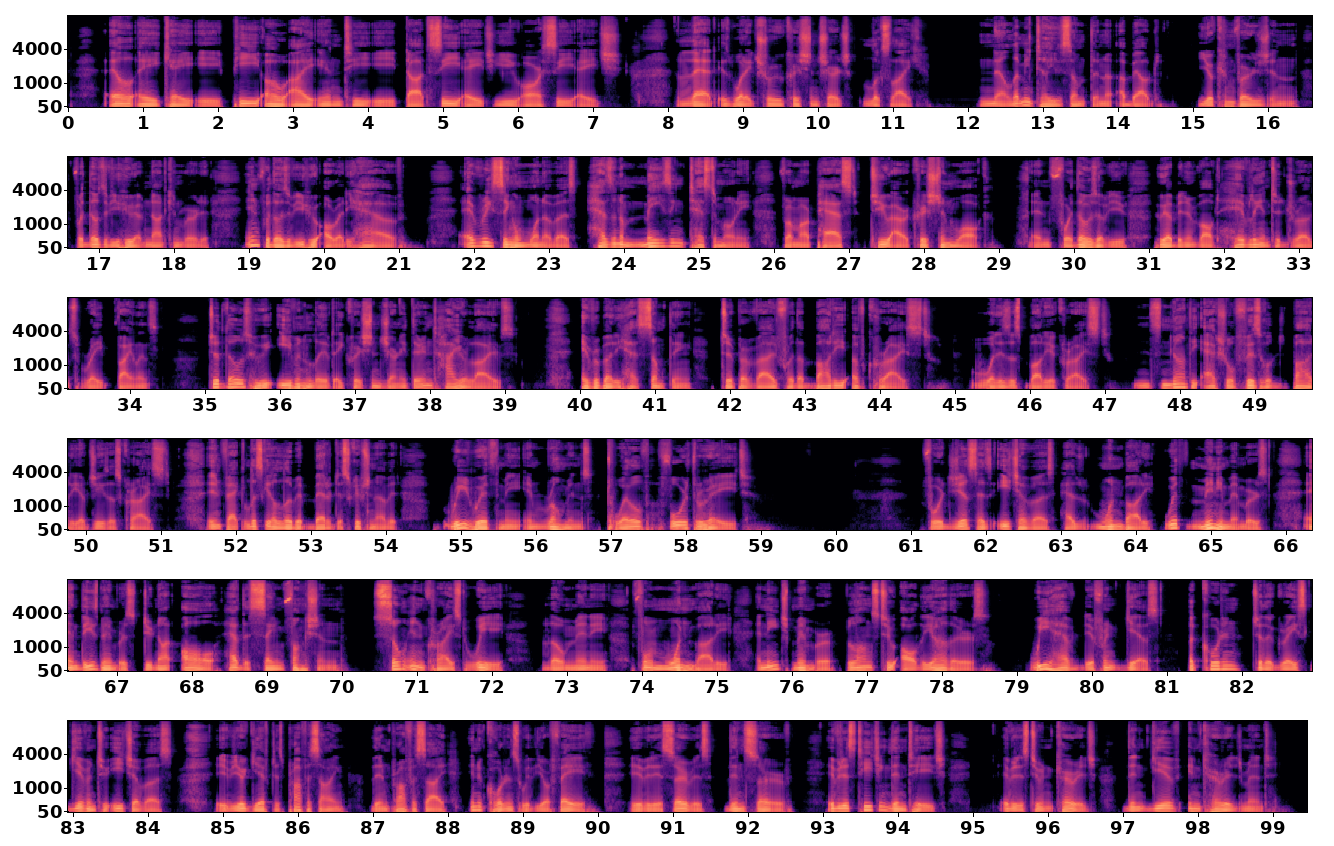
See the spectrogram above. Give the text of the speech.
L A K E P O I N T E dot C H U R C H. That is what a true Christian church looks like. Now, let me tell you something about your conversion for those of you who have not converted, and for those of you who already have. Every single one of us has an amazing testimony from our past to our Christian walk. And for those of you who have been involved heavily into drugs, rape, violence, to those who even lived a Christian journey their entire lives, everybody has something to provide for the body of Christ. What is this body of Christ? It's not the actual physical body of Jesus Christ. In fact, let's get a little bit better description of it. Read with me in Romans 12 4 through 8. For just as each of us has one body with many members, and these members do not all have the same function, so in Christ we, though many, form one body, and each member belongs to all the others. We have different gifts according to the grace given to each of us. If your gift is prophesying, then prophesy in accordance with your faith. If it is service, then serve. If it is teaching, then teach. If it is to encourage, then give encouragement.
